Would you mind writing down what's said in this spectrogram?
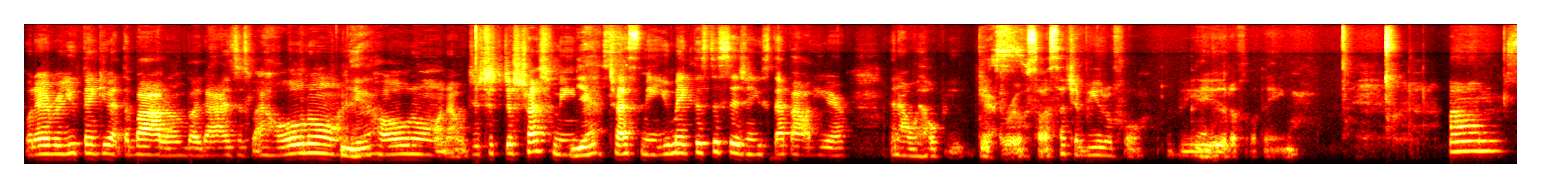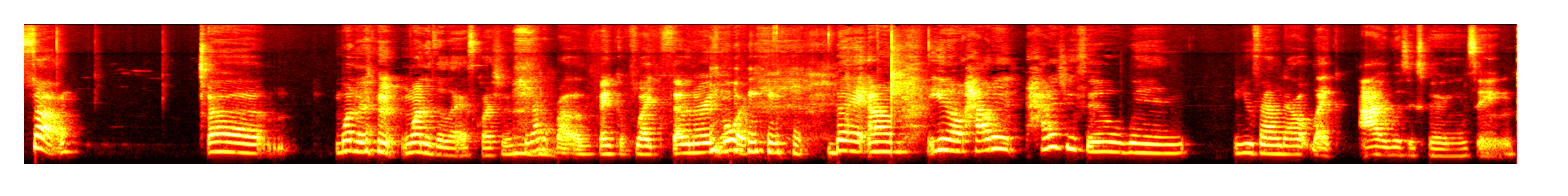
Whatever you think you at the bottom, but guys just like hold on. Yeah. Hold on. I just just just trust me. yes, Trust me. You make this decision, you step out here, and I will help you get Yes. through. So it's such a beautiful, beautiful thing. Um, so uh one of one of the last questions, because I could probably think of like seven or eight more. But um, you know, how did how did you feel when you found out like I was experiencing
